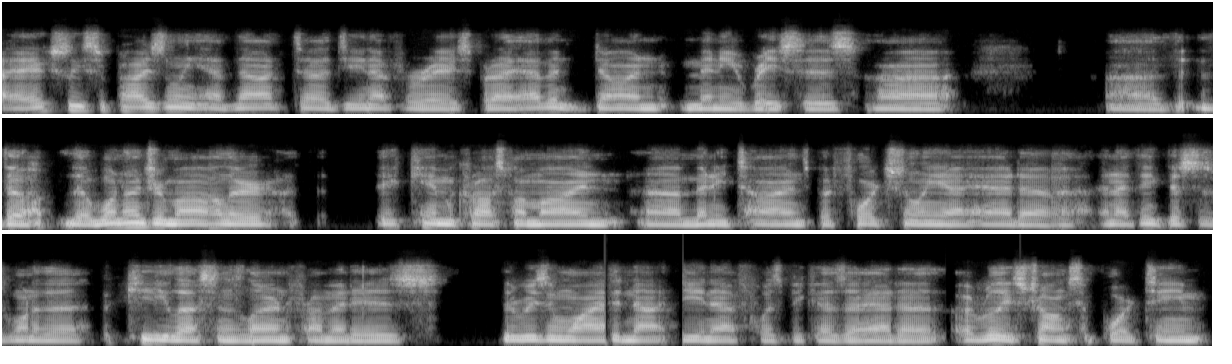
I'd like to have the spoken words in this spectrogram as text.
I actually surprisingly have not uh, DNF a race, but I haven't done many races. Uh, uh, the, the the 100 miler, it came across my mind uh, many times, but fortunately, I had, uh, and I think this is one of the key lessons learned from it is the reason why I did not DNF was because I had a, a really strong support team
